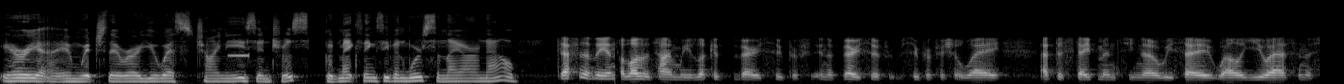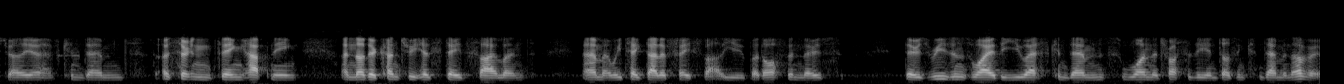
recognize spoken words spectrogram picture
area in which there are U.S. Chinese interests. Could make things even worse than they are now. Definitely, and a lot of the time we look at very super in a very super, superficial way at the statements. You know, we say, well, U.S. and Australia have condemned a certain thing happening. Another country has stayed silent, um, and we take that at face value. But often there's there's reasons why the U.S. condemns one atrocity and doesn't condemn another.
